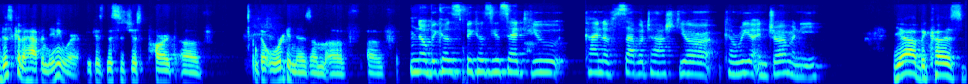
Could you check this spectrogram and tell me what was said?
This could have happened anywhere because this is just part of the organism of of. No, because because you said you kind of sabotaged your career in Germany. Yeah, because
